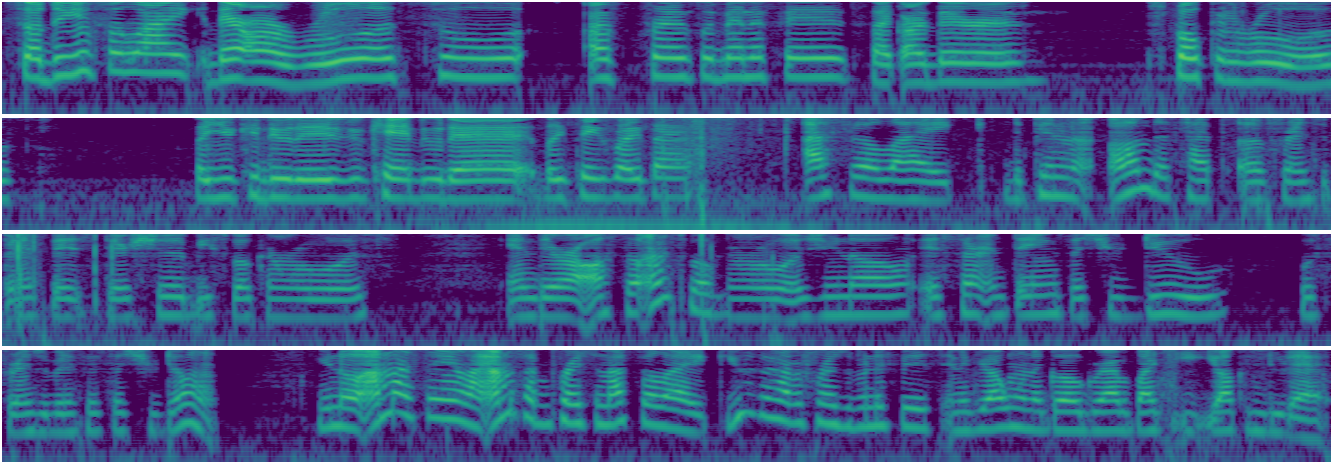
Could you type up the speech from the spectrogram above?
So do you feel like there are rules to a friends with benefits? Like are there spoken rules? Like you can do this, you can't do that, like things like that. I feel like depending on the type of friends with benefits, there should be spoken rules, and there are also unspoken rules. You know, it's certain things that you do with friends with benefits that you don't. You know, I'm not saying like I'm the type of person. I feel like you can have a friends with benefits, and if y'all want to go grab a bite to eat, y'all can do that.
